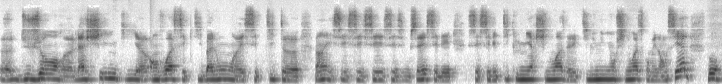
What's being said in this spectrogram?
du genre la Chine qui envoie ses petits ballons et ses petites, hein, vous savez, c'est des, petites lumières chinoises, des petits lumignons chinoises qu'on met dans le ciel. Bon,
